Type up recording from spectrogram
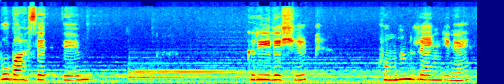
bu bahsettiğim grileşip kumun rengini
